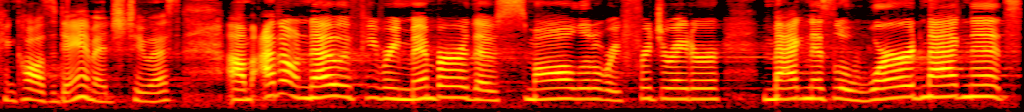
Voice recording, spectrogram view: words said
can cause damage to us. Um, I don't know if you remember those small little refrigerator magnets, little word magnets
